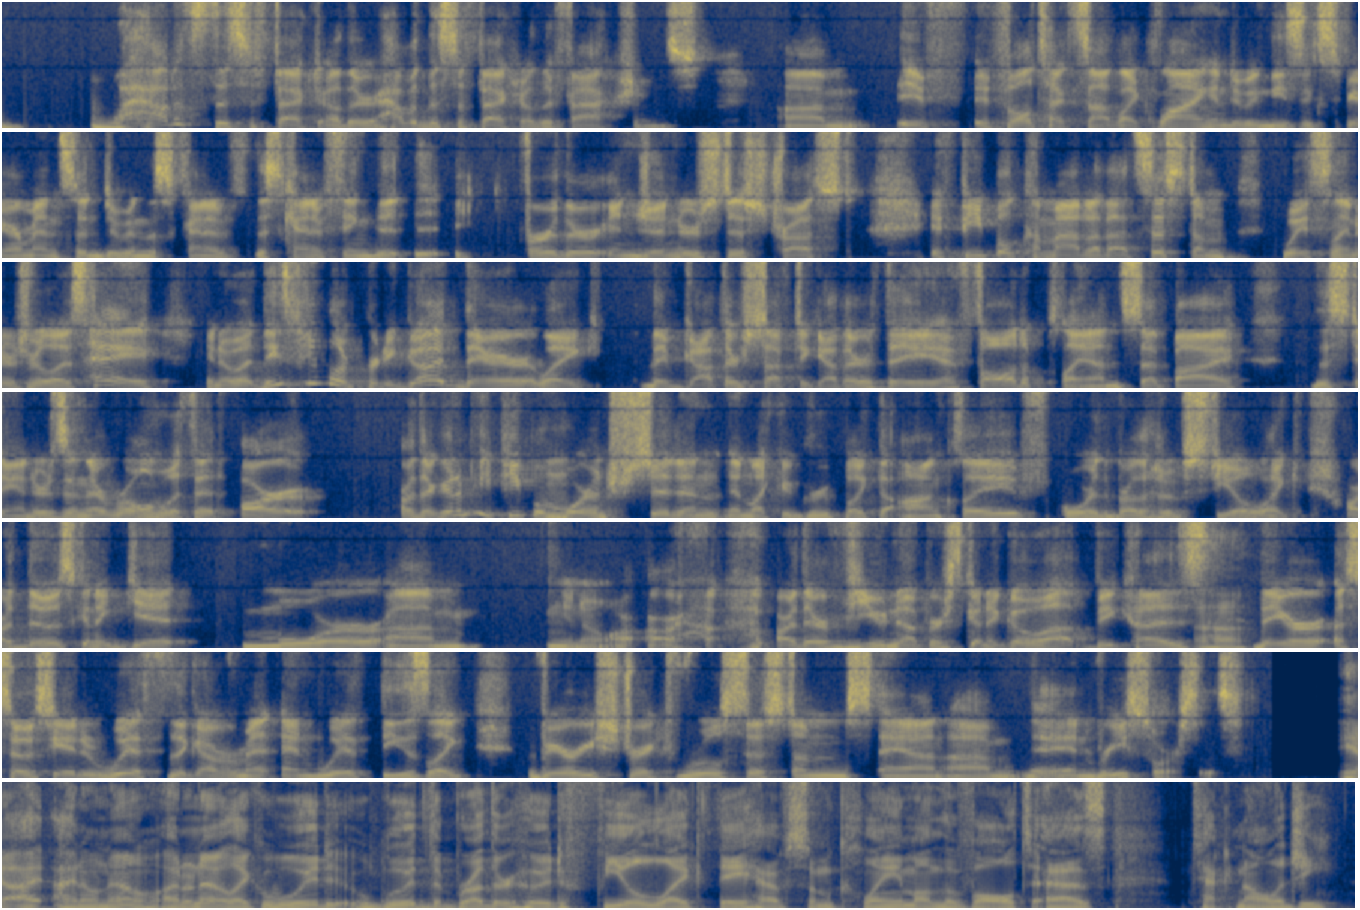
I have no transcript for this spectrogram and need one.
how does this affect other how would this affect other factions um, if if Vault-Tec's not like lying and doing these experiments and doing this kind of this kind of thing that further engenders distrust, if people come out of that system, wastelanders realize, hey, you know what, these people are pretty good. They're like they've got their stuff together. They have followed a plan set by the standards and they're rolling with it. Are are there going to be people more interested in, in like a group like the Enclave or the Brotherhood of Steel? Like, are those going to get more um, you know, are, are, are their view numbers going to go up because uh-huh. they are associated with the government and with these like very strict rule systems and um, and resources? Yeah, I, I don't know. I don't know. Like, would would the Brotherhood feel like they have some claim on the vault as technology?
